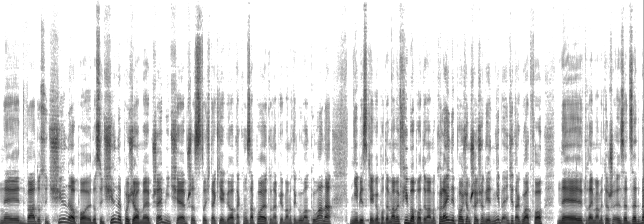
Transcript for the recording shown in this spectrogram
e, dwa dosyć silne opory, dosyć silne poziomy, przebić się przez coś takiego, taką zaporę, tu najpierw mamy tego one to one'a niebieskiego, potem mamy FIBO, potem mamy kolejny poziom 61, nie będzie tak łatwo. E, Tutaj mamy też ZZB,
